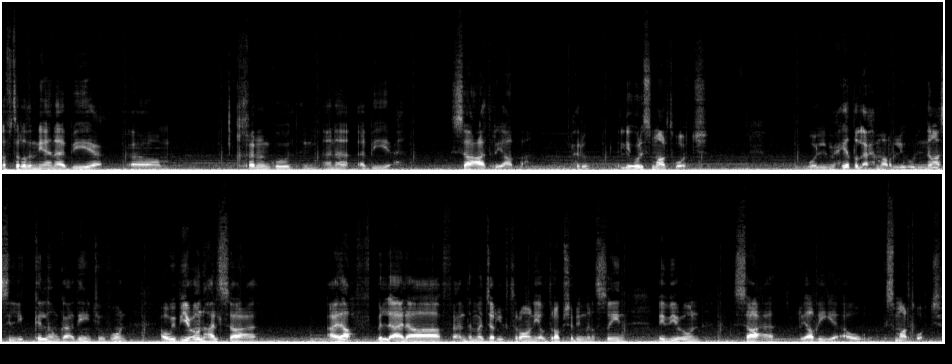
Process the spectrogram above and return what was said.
نفترض إني أنا أبيع خلينا نقول إن أنا أبيع ساعات رياضة. حلو؟ اللي هو ال smart watch. والمحيط الأحمر اللي هو الناس اللي كلهم قاعدين يشوفون أو يبيعون هالساعة آلاف بالآلاف عندهم متجر إلكتروني أو drop shipping من الصين ويبيعون ساعة رياضية أو smart watch.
